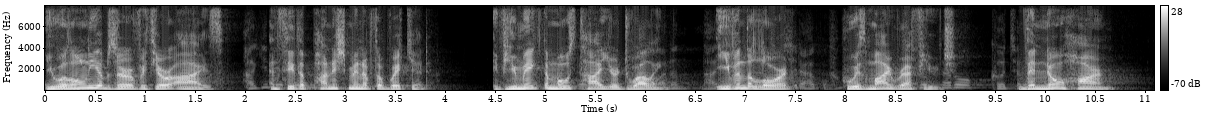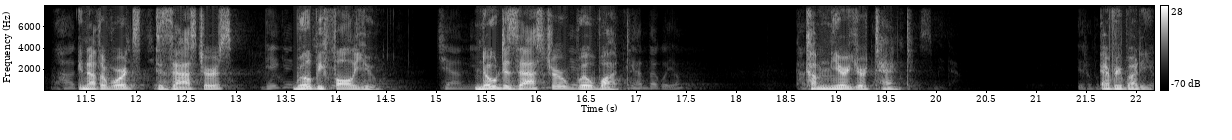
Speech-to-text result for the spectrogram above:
You will only observe with your eyes and see the punishment of the wicked. If you make the Most High your dwelling, even the Lord, who is my refuge, then no harm, in other words, disasters, will befall you. No disaster will what? Come near your tent. Everybody,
